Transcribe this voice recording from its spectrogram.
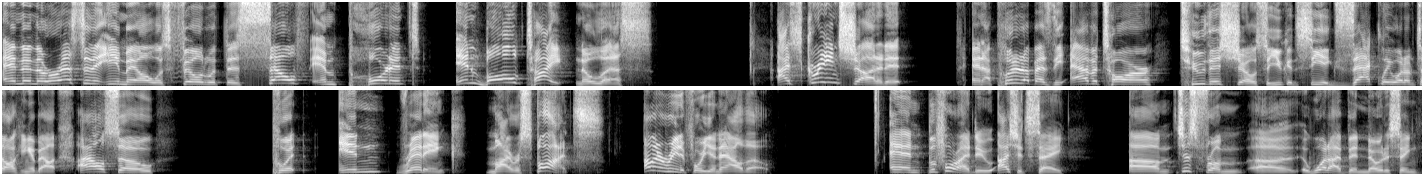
And then the rest of the email was filled with this self important, in bold type, no less. I screenshotted it and I put it up as the avatar to this show so you can see exactly what I'm talking about. I also put in red ink my response. I'm going to read it for you now, though. And before I do, I should say, um, just from uh, what I've been noticing,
